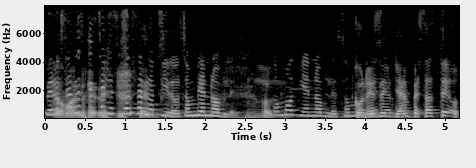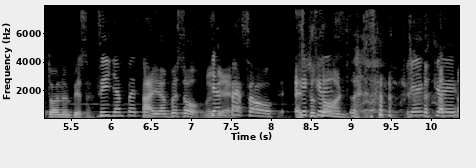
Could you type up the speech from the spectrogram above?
Pero Como ¿sabes no qué hay se les pasa rápido? Son bien nobles. Somos bien nobles. Somos ¿Con bien ese ya empezaste o todavía no empieza? Sí, ya empezó. Ah, ya empezó. ya empezó. ¿Qué Estos crees? son. ¿Qué crees?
